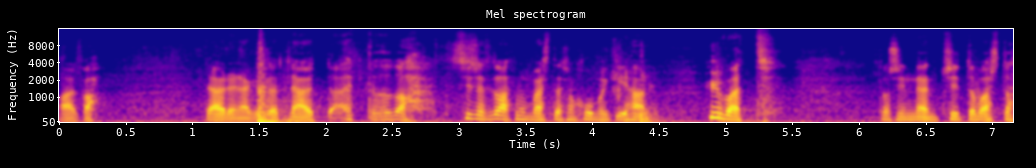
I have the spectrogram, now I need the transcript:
aika täydennäköiset näyttää. Että tota, sisätilat mun mielestä tässä on kumminkin ihan hyvät. Tosin ne nyt sitten vasta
